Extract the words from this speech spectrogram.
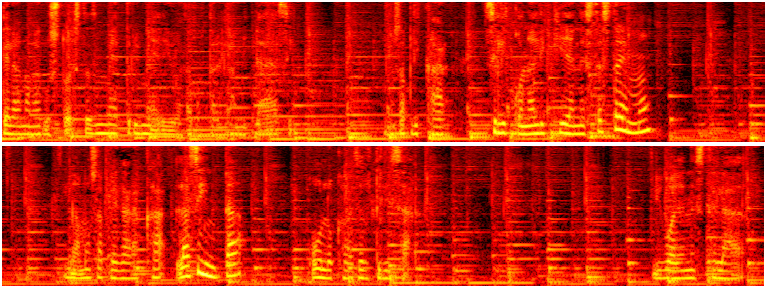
tela no me gustó. Este es metro y medio. Vas a cortar en la mitad así. Vamos a aplicar silicona líquida en este extremo y vamos a pegar acá la cinta o lo que vas a utilizar. Igual en este lado.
